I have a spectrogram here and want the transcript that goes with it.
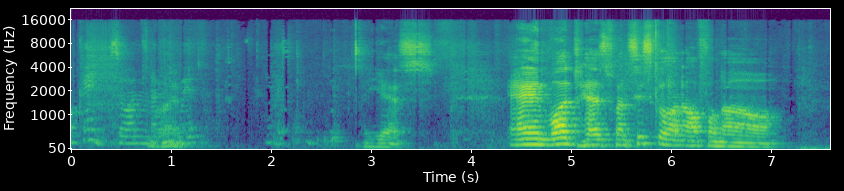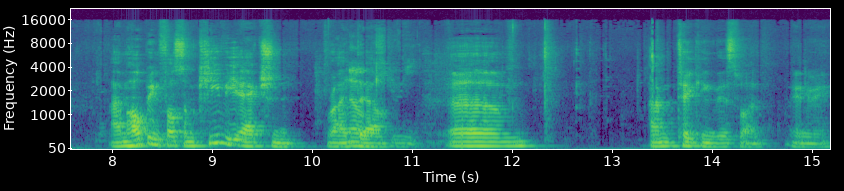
okay, so I'm left Right. with this one. Yes. And what has Francisco on offer now? I'm hoping for some kiwi action right no there. kiwi. Um, I'm taking this one anyway.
